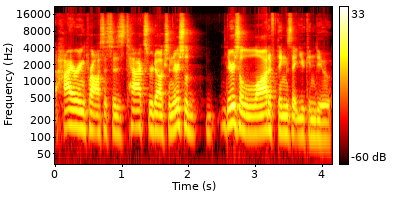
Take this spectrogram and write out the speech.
hiring processes, tax reduction. There's a there's a lot of things that you can do,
